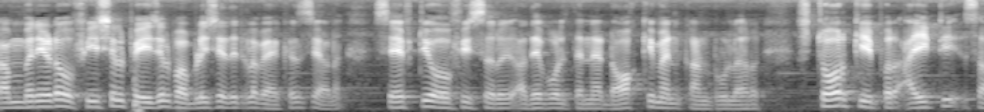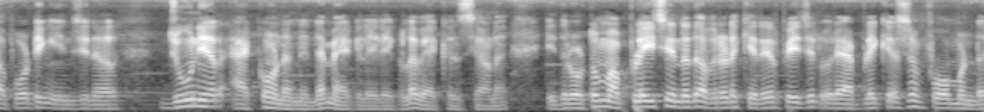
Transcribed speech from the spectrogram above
കമ്പനിയുടെ ഒഫീഷ്യൽ പേജിൽ പബ്ലിഷ് ചെയ്തിട്ടുള്ള വേക്കൻസിയാണ് സേഫ്റ്റി ഓഫീസർ അതേപോലെ തന്നെ document controller storekeeper I T supporting engineer junior അക്കൗണ്ടന്റിന്റെ മേഖലയിലേക്കുള്ള വേക്കൻസിയാണ് ഇതിലോട്ടും അപ്ലൈ ചെയ്യേണ്ടത് അവരുടെ കരിയർ പേജിൽ ഒരു ആപ്ലിക്കേഷൻ ഫോം ഉണ്ട്.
